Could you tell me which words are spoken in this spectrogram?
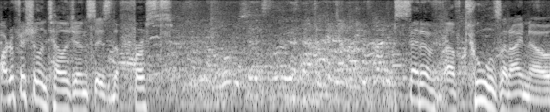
artificial intelligence is the first set of, of tools that I know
